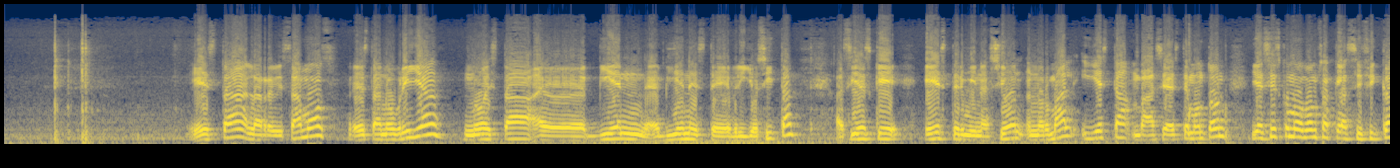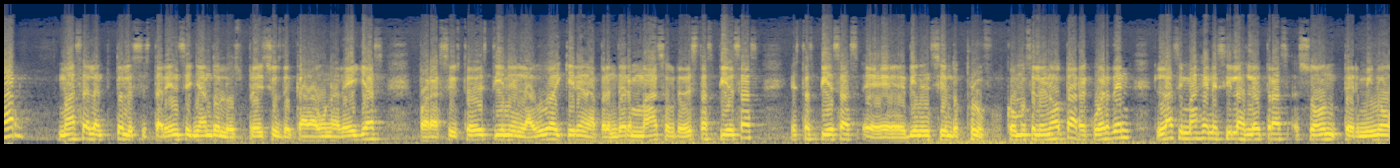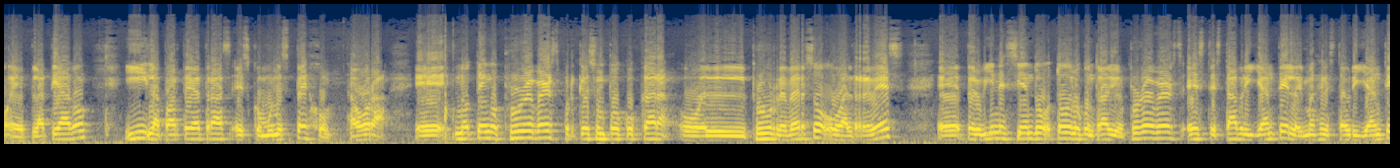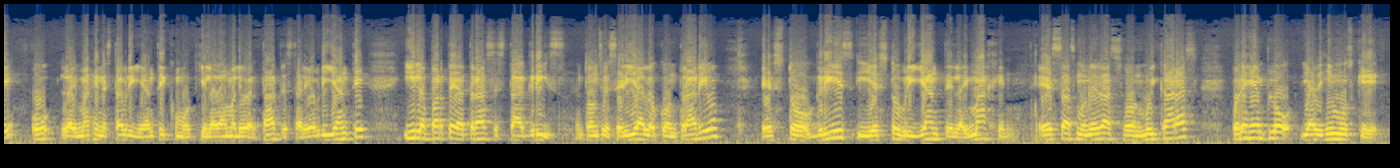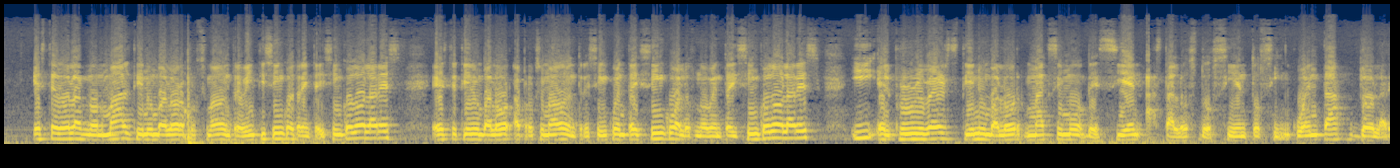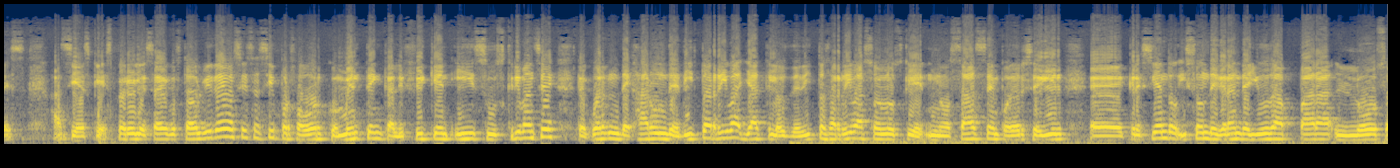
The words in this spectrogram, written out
esta la revisamos, esta no brilla, no está eh, bien, bien este, brillosita, así es que es terminación normal y esta va hacia este montón. Y así es como vamos a clasificar más adelantito les estaré enseñando los precios de cada una de ellas para si ustedes tienen la duda y quieren aprender más sobre estas piezas. Estas piezas eh, vienen siendo proof. Como se le nota, recuerden, las imágenes y las letras son término eh, plateado y la parte de atrás es como un espejo. Ahora, eh, no tengo proof reverse porque es un poco cara o el proof reverso o al revés, pero viene siendo todo lo contrario. El proof reverse este está brillante, la imagen está brillante o la imagen está brillante como aquí la dama libertad estaría brillante y la parte de atrás está gris. Entonces sería lo contrario esto gris y esto brillante la imagen. Esas monedas son muy caras. Por ejemplo ya dijimos que este dólar normal tiene un valor aproximado entre 25 a 35 dólares. Este tiene un valor aproximado entre 55 a los 95 dólares. Y el Pro Reverse tiene un valor máximo de 100 hasta los 250 dólares. Así es que espero y les haya gustado el video. Si es así, por favor comenten, califiquen y suscríbanse. Recuerden dejar un dedito arriba ya que los deditos arriba son los que nos hacen poder seguir eh, creciendo y son de grande ayuda para los,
